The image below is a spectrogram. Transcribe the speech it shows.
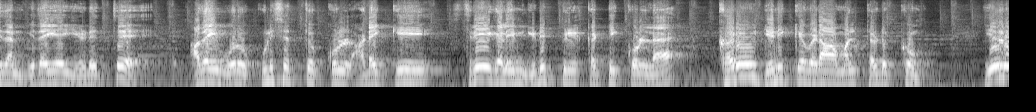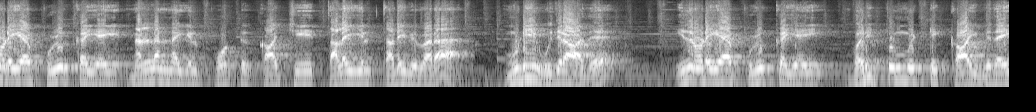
இதன் விதையை எடுத்து அதை ஒரு குளிசத்துக்குள் அடக்கி ஸ்திரீகளின் இடுப்பில் கட்டிக்கொள்ள கரு ஜெனிக்க விடாமல் தடுக்கும். இதனுடைய புழுக்கையை நல்லெண்ணெயில் போட்டு காய்ச்சி தலையில் தடவி வர முடி உதிராது. இதனுடைய புழுக்கையை வரித்தும்மிட்டி காய் விதை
